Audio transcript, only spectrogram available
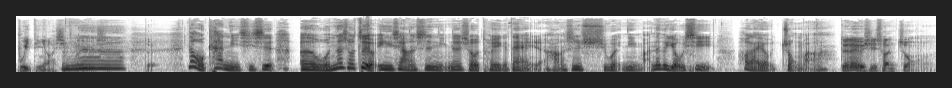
不一定要喜欢游戏。嗯对，那我看你其实，呃，我那时候最有印象是你那时候推一个代言人，好像是徐伟宁嘛。那个游戏后来有中吗？对，那游戏算中了。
